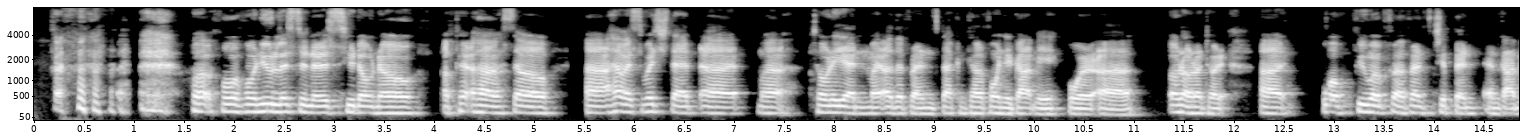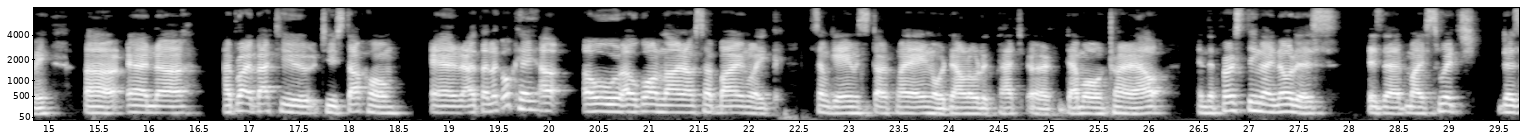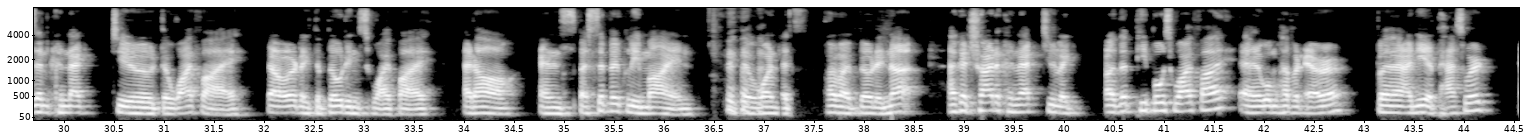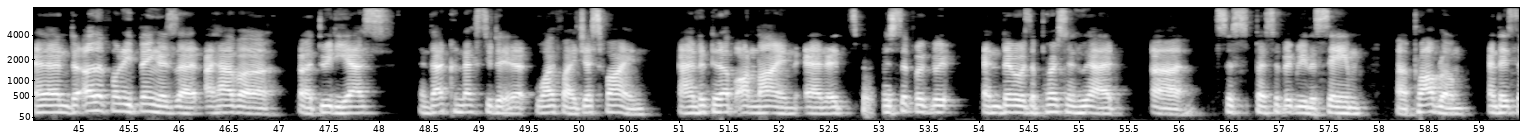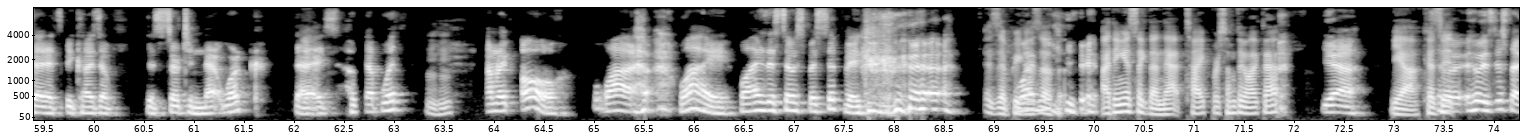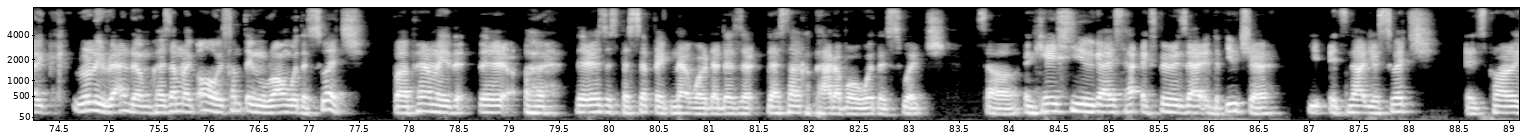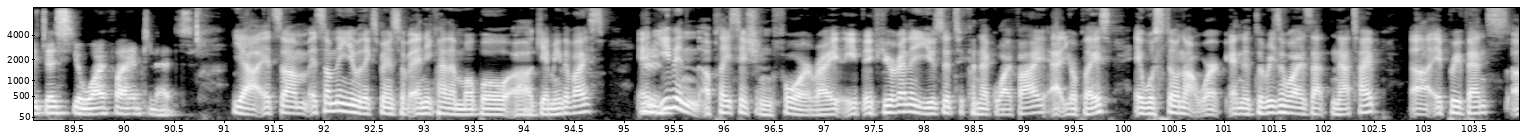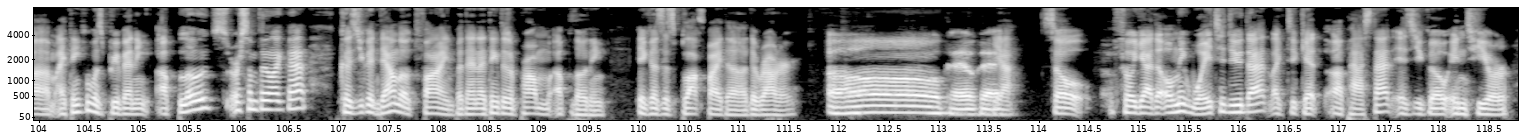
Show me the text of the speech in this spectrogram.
for, for for new listeners who don't know, uh, so uh, I have a Switch that uh, my Tony and my other friends back in California got me for. Uh, oh no, not Tony. Uh, well, a few of my friends chipped in and got me, uh, and uh, I brought it back to to Stockholm, and I thought like, okay, I'll I'll, I'll go online. I'll start buying like some games, start playing, or download a patch or demo, try it out. And the first thing I notice is that my Switch doesn't connect to the Wi-Fi or like the building's Wi-Fi at all, and specifically mine, the one that's part of my building. Not I could try to connect to like other people's Wi-Fi and it won't have an error, but I need a password. And the other funny thing is that I have a, a 3DS and that connects to the uh, Wi-Fi just fine. I looked it up online and it's specifically, and there was a person who had uh, specifically the same uh, problem. And they said it's because of the certain network that Yeah. it's hooked up with. hmm I'm like, oh, why, why, why is it so specific? Is it Why because of? me? I think it's like the NAT type or something like that. yeah. Yeah, because So it. it, was just like really random because I'm like, oh, is something wrong with the switch? But apparently th- there uh, there is a specific network that does it, that's not compatible with the switch. So in case you guys ha- experience that in the future, you, it's not your switch. It's probably just your Wi-Fi internet. Yeah, it's um, it's something you would experience of any kind of mobile uh, gaming device, and Mm. even a PlayStation Four, right? If, if you're gonna use it to connect Wi-Fi at your place, it will still not work. And the, reason why is that NAT type, uh, it prevents. Um, I think it was preventing uploads or something like that, because you can download fine, but then I think there's a problem uploading because it's blocked by the the router. Oh, okay, okay. Yeah. So, so yeah, the only way to do that, like to get uh, past that, is you go into your.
